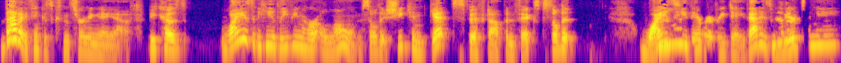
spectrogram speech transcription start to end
That I think is concerning AF because why isn't he leaving her alone so that she can get spiffed up and fixed? So that why is he there every day? That is The other- weird to me.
